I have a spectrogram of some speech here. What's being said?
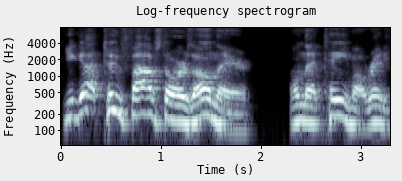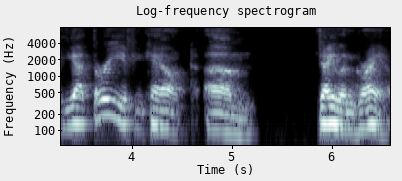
you got two five stars on there on that team already. You got three if you count um, Jalen Graham.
